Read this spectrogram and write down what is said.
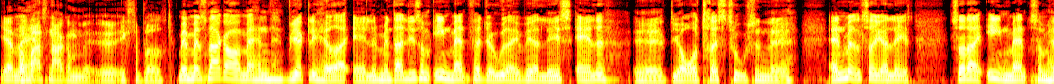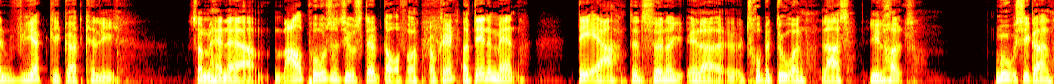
Ja, og men, bare snakke om øh, Ekstrabladet. men man snakker om, at han virkelig hader alle, men der er ligesom en mand, fandt jeg ud af ved at læse alle øh, de over 60.000 øh, anmeldelser, jeg har læst. Så er der en mand, som han virkelig godt kan lide, som han er meget positivt stemt overfor. Okay. Og denne mand, det er den sønner, eller øh, troubaduren Lars Lilholdt. Musikeren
